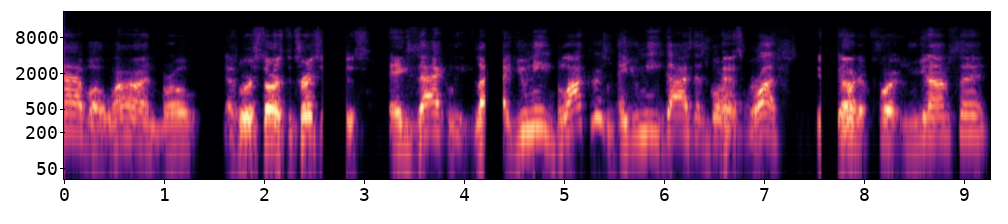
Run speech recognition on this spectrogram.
have a line, bro, That's where it starts. The trenches. Exactly. Like, like, you need blockers and you need guys that's going to rush. Yeah. for the for you know what I'm saying.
